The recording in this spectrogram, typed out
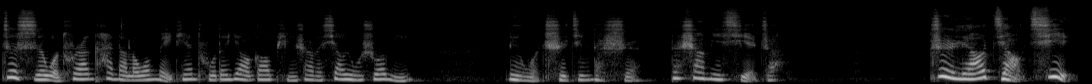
这时，我突然看到了我每天涂的药膏瓶上的效用说明。令我吃惊的是，那上面写着“治疗脚气”。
